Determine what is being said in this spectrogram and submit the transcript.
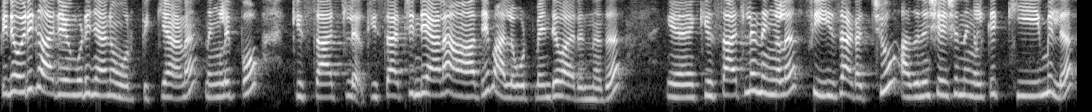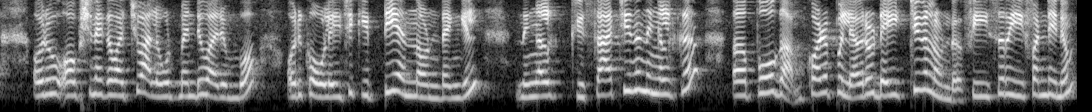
പിന്നെ ഒരു കാര്യവും കൂടി ഞാൻ ഓർപ്പിക്കുകയാണ്. നിങ്ങളിപ്പോൾ കിസാറ്റിൽ കിസാറ്റിന്റെയാണ് ആദ്യം അലോട്ട്മെന്റ് വരുന്നത്. ക്യുസാറ്റിൽ നിങ്ങൾ ഫീസ് അടച്ചു. അതിനുശേഷം നിങ്ങൾക്ക് കീമിൽ ഒരു ഓപ്ഷനൊക്കെ വച്ചു. അലോട്ട്മെന്റ് വരുമ്പോൾ ഒരു കോളേജ് കിട്ടി എന്നുണ്ടെങ്കിൽ നിങ്ങൾ ക്യുസാറ്റിൽ നിന്ന് നിങ്ങൾക്ക് പോകാം. കുഴപ്പമില്ല. ഓരോ ഡേറ്റുകളുണ്ട് ഫീസ് റീഫണ്ടിനും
